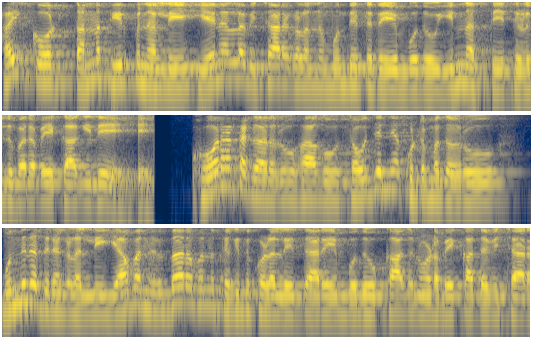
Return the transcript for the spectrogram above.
ಹೈಕೋರ್ಟ್ ತನ್ನ ತೀರ್ಪಿನಲ್ಲಿ ಏನೆಲ್ಲ ವಿಚಾರಗಳನ್ನು ಮುಂದಿಟ್ಟಿದೆ ಎಂಬುದು ಇನ್ನಷ್ಟೇ ತಿಳಿದು ಬರಬೇಕಾಗಿದೆ ಹೋರಾಟಗಾರರು ಹಾಗೂ ಸೌಜನ್ಯ ಕುಟುಂಬದವರು ಮುಂದಿನ ದಿನಗಳಲ್ಲಿ ಯಾವ ನಿರ್ಧಾರವನ್ನು ತೆಗೆದುಕೊಳ್ಳಲಿದ್ದಾರೆ ಎಂಬುದು ಕಾದು ನೋಡಬೇಕಾದ ವಿಚಾರ.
